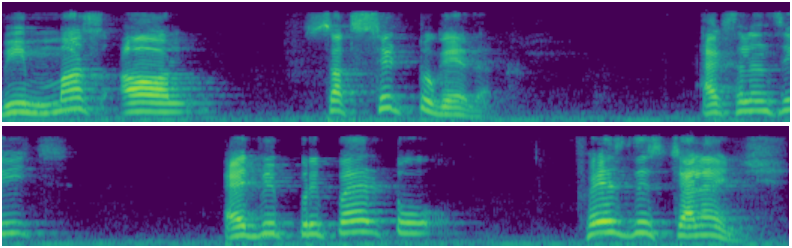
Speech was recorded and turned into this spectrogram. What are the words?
we must all succeed together. Excellencies, as we prepare to face this challenge,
